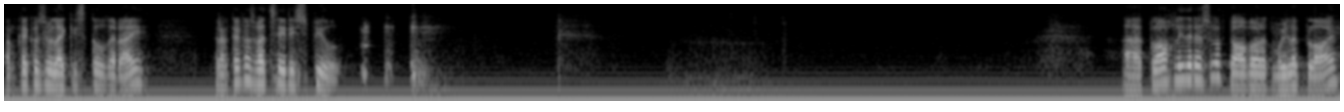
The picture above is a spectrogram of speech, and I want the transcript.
Dan kyk ons hoe lyk die skildery. En dan kyk ons wat sê die spieël. Uh klaagliedere is ook daar waar dit moeilik blaai.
